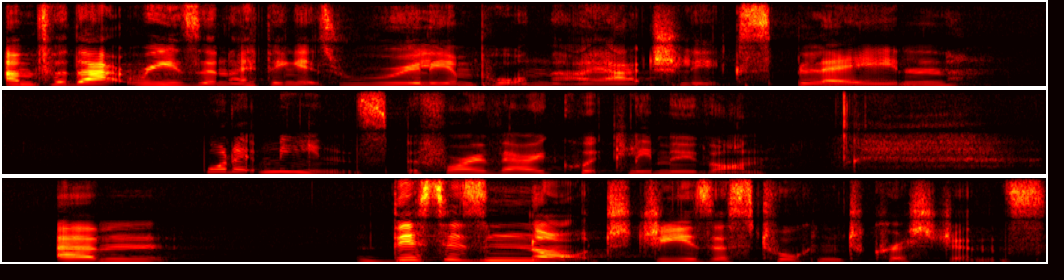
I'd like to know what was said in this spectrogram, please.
And for that reason, I think it's really important that I actually explain what it means before I very quickly move on. Um, this is not Jesus talking to Christians,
